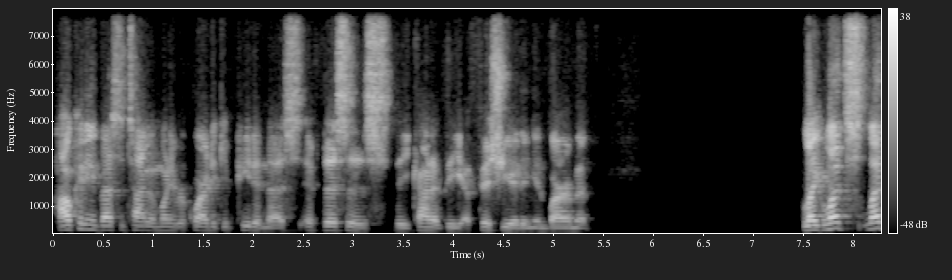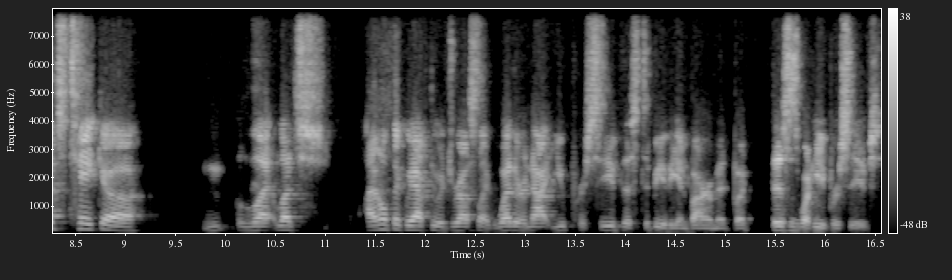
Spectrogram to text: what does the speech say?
how can he invest the time and money required to compete in this if this is the kind of the officiating environment? Like let's let's take a let, let's I don't think we have to address like whether or not you perceive this to be the environment, but this is what he perceives.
